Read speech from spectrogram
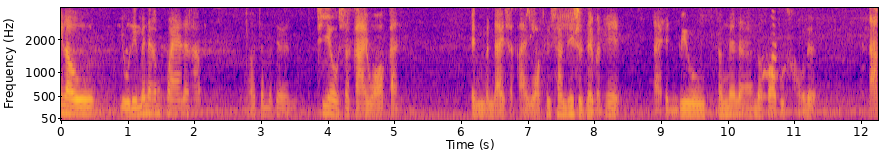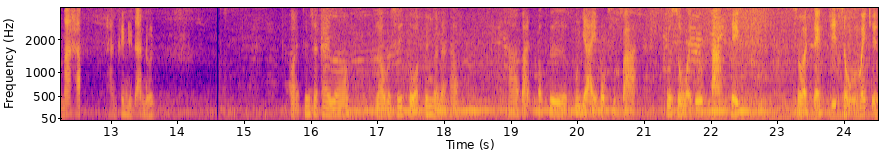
นนี้เราอยู่ริมแม่น้ำแควนะครับ เราจะมาเดินเที่ยวสกายวอล์กกัน เป็นบันไดสกายวอล์กที่สั้นที่สุดในประเทศ แต่เห็นวิวทั้งแม่น้ำแล้วก็ภูเขาเลย ตามมาครับ ทางขึ้นอยู่ด้านนู้น ก่อนขึ้นสกายวอล์กเรามาซื้อตั๋วขึ้นก่อนนะครับค่าบัตรก็คือผู้ใหญ่ 60 บาท ผู้สูงอายุ 30 ส่วนเด็กที่สูงไม่ถึง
